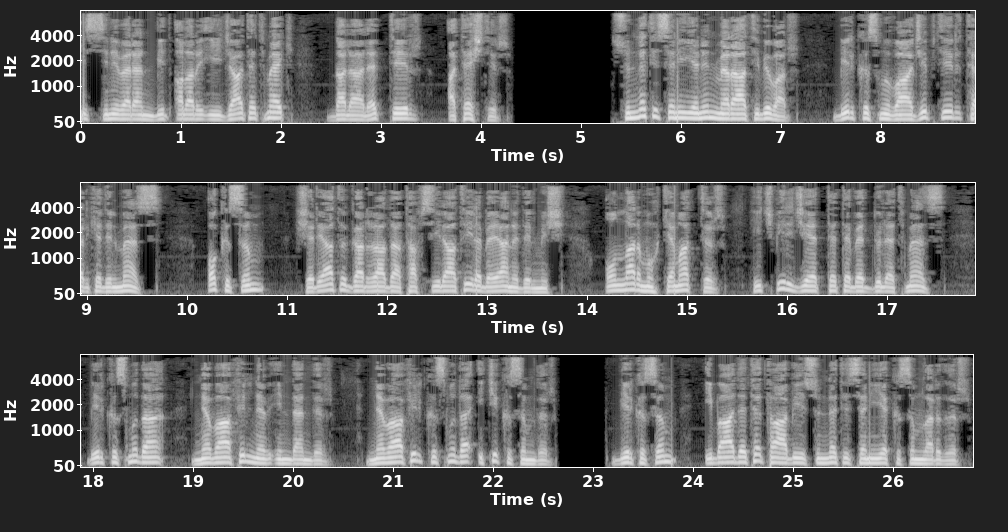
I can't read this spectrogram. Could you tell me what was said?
hissini veren bid'aları icat etmek dalalettir, ateştir. Sünnet-i seniyenin meratibi var. Bir kısmı vaciptir, terk edilmez. O kısım şeriat-ı garrada tafsilatıyla beyan edilmiş. Onlar muhkemattır. Hiçbir cihette tebeddül etmez. Bir kısmı da nevafil nev'indendir. Nevafil kısmı da iki kısımdır. Bir kısım ibadete tabi sünnet-i seniye kısımlarıdır.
